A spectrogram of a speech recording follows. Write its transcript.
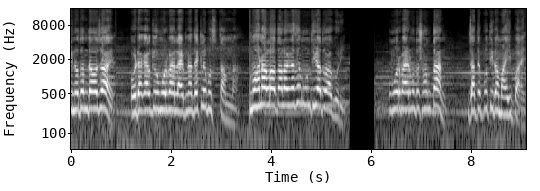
বিনোদন দেওয়া যায়? ওইটা কালকে উমর ভাই লাইভ না দেখলে বুঝতাম না। মহান আল্লাহ তালার কাছে মন থেকে দোয়া করি। উমর ভাইয়ের মতো সন্তান যাতে প্রতিটা মাই পায়।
